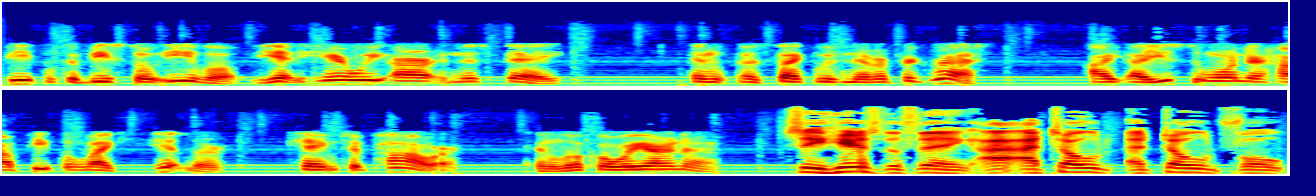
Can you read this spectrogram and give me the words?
people could be so evil. Yet here we are in this day, and it's like we've never progressed. I, I used to wonder how people like Hitler came to power, and look where we are now. See, here's the thing. I, I told I told folk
